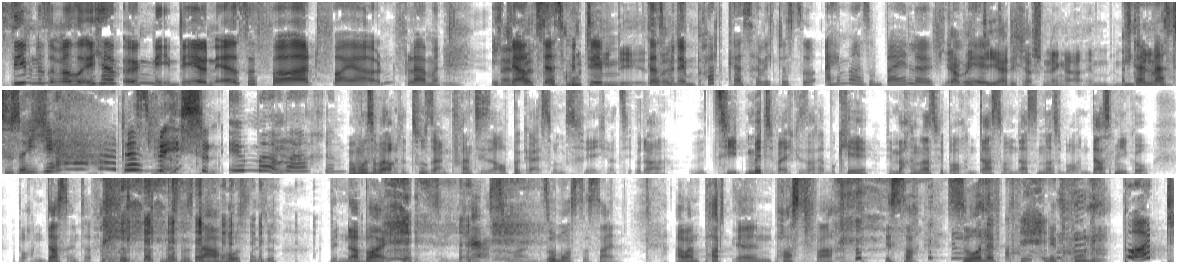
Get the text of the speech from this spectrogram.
Steven ist immer so, ich habe irgendeine Idee und er ist sofort Feuer und Flamme. Ich glaube, das, mit dem, ist, das mit dem Podcast habe ich das so einmal so beiläufig ja, aber erwähnt. die hatte ich ja schon länger im, im und dann Stillen. warst du so, ja, das will Ja. ich schon immer Ja. machen. Man muss aber auch dazu sagen, Franzi ist auch begeisterungsfähig oder zieht mit, weil ich gesagt habe, okay, wir machen das, wir brauchen das und das und das, wir brauchen das Mikro, wir brauchen das Interface, wir müssen es da hosten. Und so, bin dabei. So, yes, Mann, so muss das sein. Aber ein, Pod, äh, ein Postfach ist doch so eine, eine coole Pott.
